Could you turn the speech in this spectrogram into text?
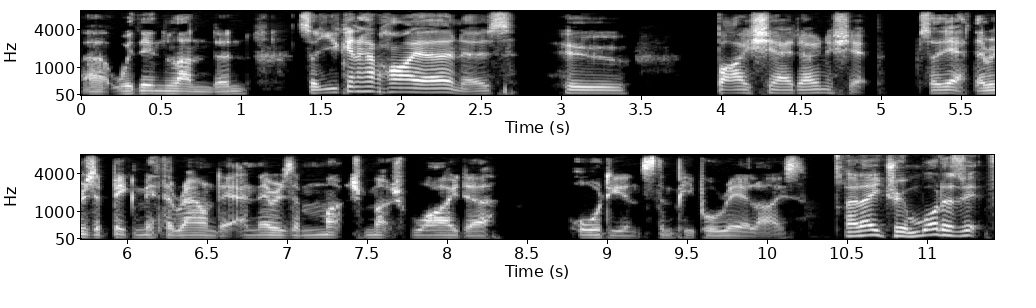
uh, within London. So you can have high earners who buy shared ownership. So yeah, there is a big myth around it, and there is a much much wider audience than people realise. And Adrian, what does it,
